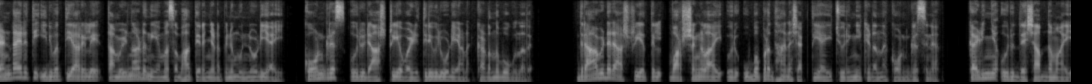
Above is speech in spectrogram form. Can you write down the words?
രണ്ടായിരത്തി ഇരുപത്തിയാറിലെ തമിഴ്നാട് നിയമസഭാ തിരഞ്ഞെടുപ്പിന് മുന്നോടിയായി കോൺഗ്രസ് ഒരു രാഷ്ട്രീയ വഴിത്തിരിവിലൂടെയാണ് കടന്നുപോകുന്നത്. ദ്രാവിഡ രാഷ്ട്രീയത്തിൽ വർഷങ്ങളായി ഒരു ഉപപ്രധാന ശക്തിയായി ചുരുങ്ങിക്കിടന്ന കോൺഗ്രസിന് കഴിഞ്ഞ ഒരു ദശാബ്ദമായി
